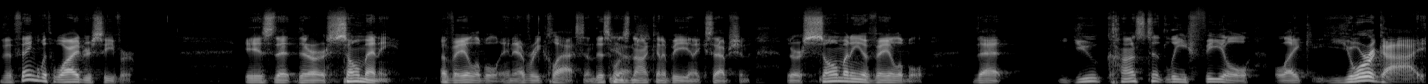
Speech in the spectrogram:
the thing with wide receiver is that there are so many available in every class, and this one's not going to be an exception. There are so many available that you constantly feel like your guy,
